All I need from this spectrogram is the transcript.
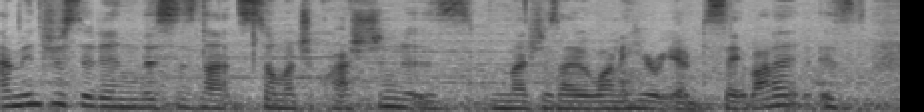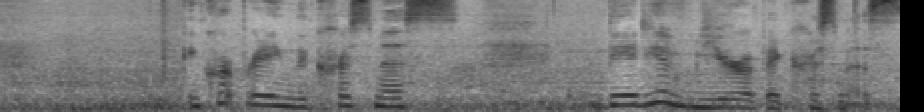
I'm interested in this is not so much a question as much as I want to hear what you have to say about it is incorporating the Christmas the idea of Europe at Christmas.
